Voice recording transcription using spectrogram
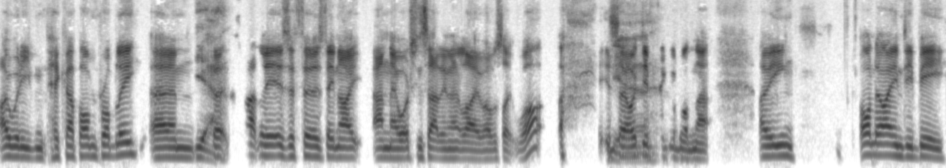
I would even pick up on probably. Um, Yeah. But the fact that it is a Thursday night and they're watching Saturday Night Live, I was like, what? so I did pick up on that. I mean, on IMDb,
